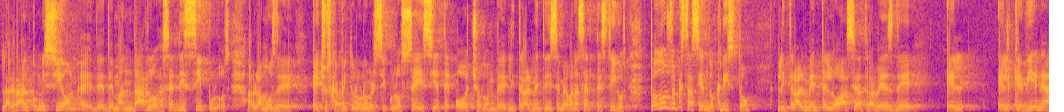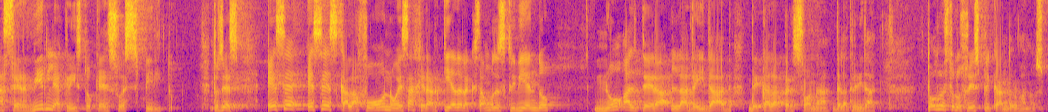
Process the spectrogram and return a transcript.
La gran comisión eh, de, mandarlos a ser discípulos. Hablamos de Hechos capítulo 1, versículos 6, 7, 8, donde literalmente dice, me van a ser testigos. Todo lo que está haciendo Cristo, literalmente lo hace a través de el, el que viene a servirle a Cristo, que es su espíritu. Entonces, ese, ese escalafón o esa jerarquía de la que estamos describiendo no altera la deidad de cada persona de la Trinidad. Todo esto lo estoy explicando, hermanos,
